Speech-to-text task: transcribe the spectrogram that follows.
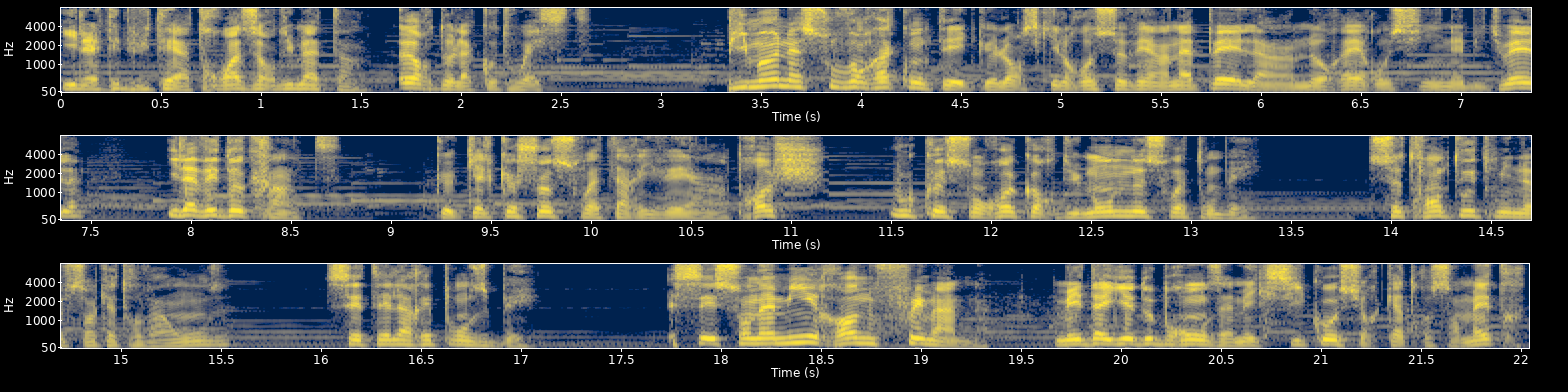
Il a débuté à 3 heures du matin, heure de la côte ouest. Beamon a souvent raconté que lorsqu'il recevait un appel à un horaire aussi inhabituel, il avait deux craintes que quelque chose soit arrivé à un proche ou que son record du monde ne soit tombé. Ce 30 août 1991, c'était la réponse B. C'est son ami Ron Freeman, médaillé de bronze à Mexico sur 400 mètres,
